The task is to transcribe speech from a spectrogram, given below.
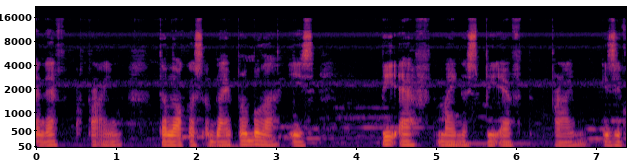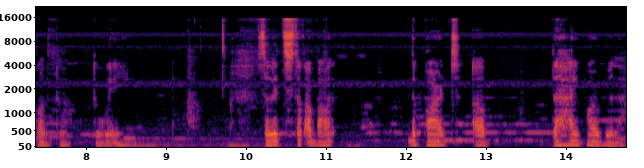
and f prime, the locus of the hyperbola is pf minus pf prime is equal to 2a. So let's talk about the parts of the hyperbola.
